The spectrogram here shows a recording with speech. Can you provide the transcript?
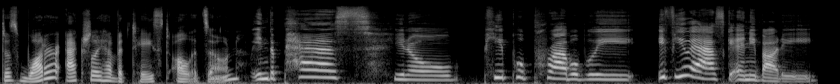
does water actually have a taste all its own? In the past, you know, people probably, if you ask anybody,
